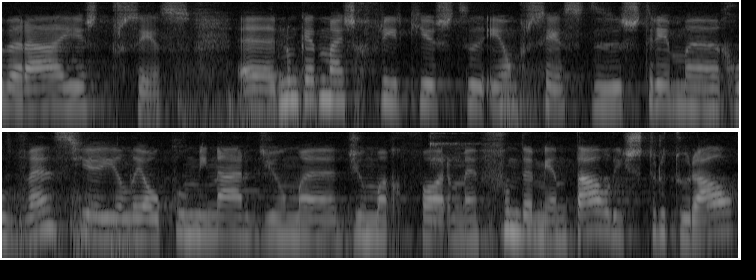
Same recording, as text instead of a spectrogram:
dará a este processo. Eh, nunca é demais referir que este é um processo de extrema relevância, ele é o culminar de uma, de uma reforma fundamental e estrutural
